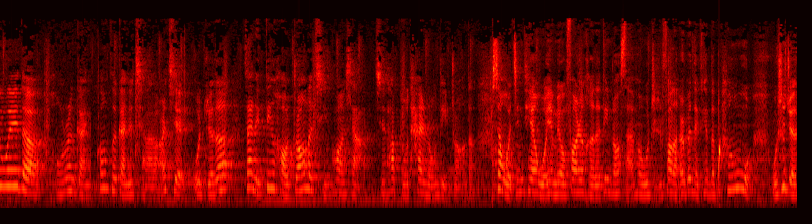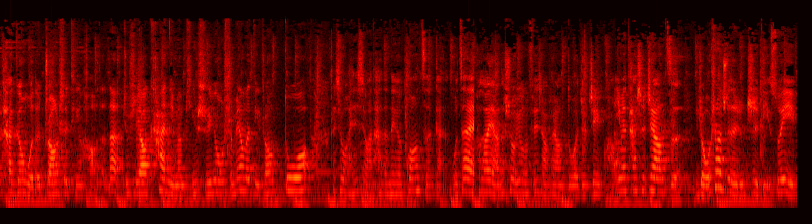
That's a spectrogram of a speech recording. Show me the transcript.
微的红润感，光泽感就起来了。而且我觉得，在你定好妆的情况下，其实它不太容底妆的。像我今天我也没有放任何的定妆散粉，我只是放了 Urban Decay 的喷雾。我是觉得它跟我的妆是挺好的。那就是要看你们平时用什么样的底妆多。而且我很喜欢它的那个光泽感。我在葡萄牙的时候用的非常非常多，就这款，因为它是这样子揉上去的一个质地，所以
